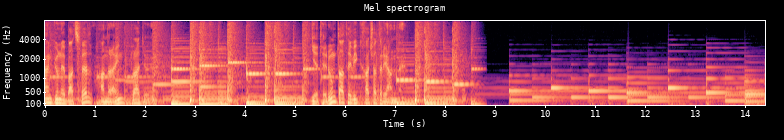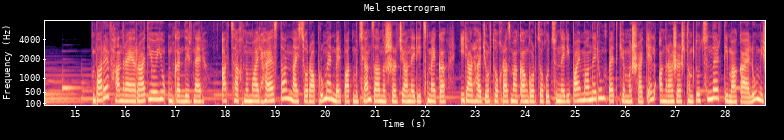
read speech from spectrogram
անկյուն է բացվել հանրային ռադիոյում։ Եթերում Տաթևիկ Խաչատրյանն է։ Բարև հանրային ռադիոյի ունկնդիրներ։ Արցախն ու Մայր Հայաստանն այսօր ապրում են մեր պատմության ցաներ շրջաներից մեկը։ Իրար հաջորդող ռազմական գործողությունների պայմաններում պետք է մշակել անհրաժեշտ հմտություններ դիմակայելու մի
